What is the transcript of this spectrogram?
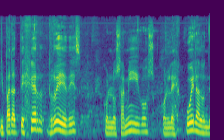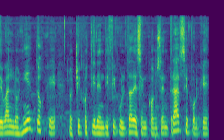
y para tejer redes con los amigos, con la escuela donde van los nietos, que los chicos tienen dificultades en concentrarse porque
